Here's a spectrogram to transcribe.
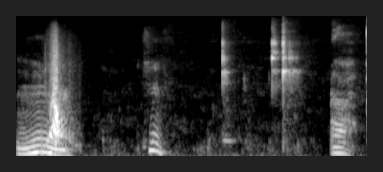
Mmm. Ah,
